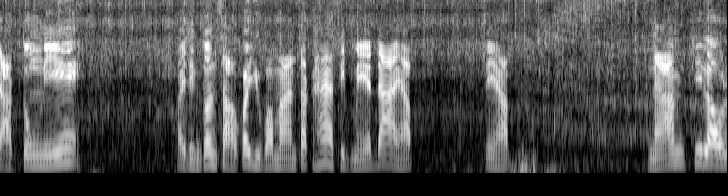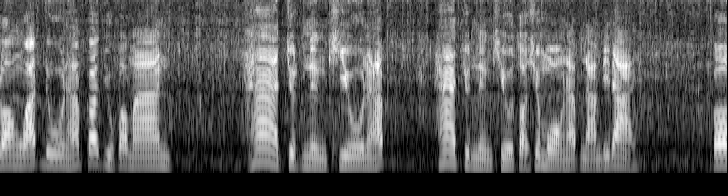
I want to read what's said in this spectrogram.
จากตรงนี้ไปถึงต้นเสาก็อยู่ประมาณสัก 50 เมตรได้ครับ นี่ครับ น้ำที่เราลองวัดดูนะครับ ก็อยู่ประมาณ 5.1 คิวนะครับ 5.1 คิวต่อชั่วโมงนะครับ น้ำที่ได้ ก็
